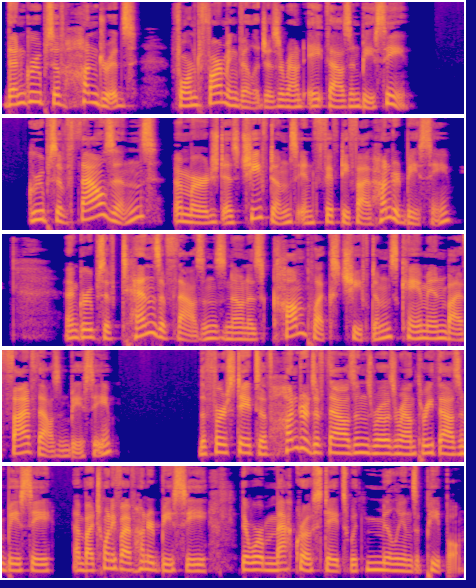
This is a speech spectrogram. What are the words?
Then groups of hundreds formed farming villages around 8000 BC. Groups of thousands emerged as chiefdoms in 5500 BC and groups of tens of thousands, known as complex chiefdoms, came in by 5000 BC. The first states of hundreds of thousands rose around 3000 BC, and by 2500 BC, there were macro states with millions of people.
